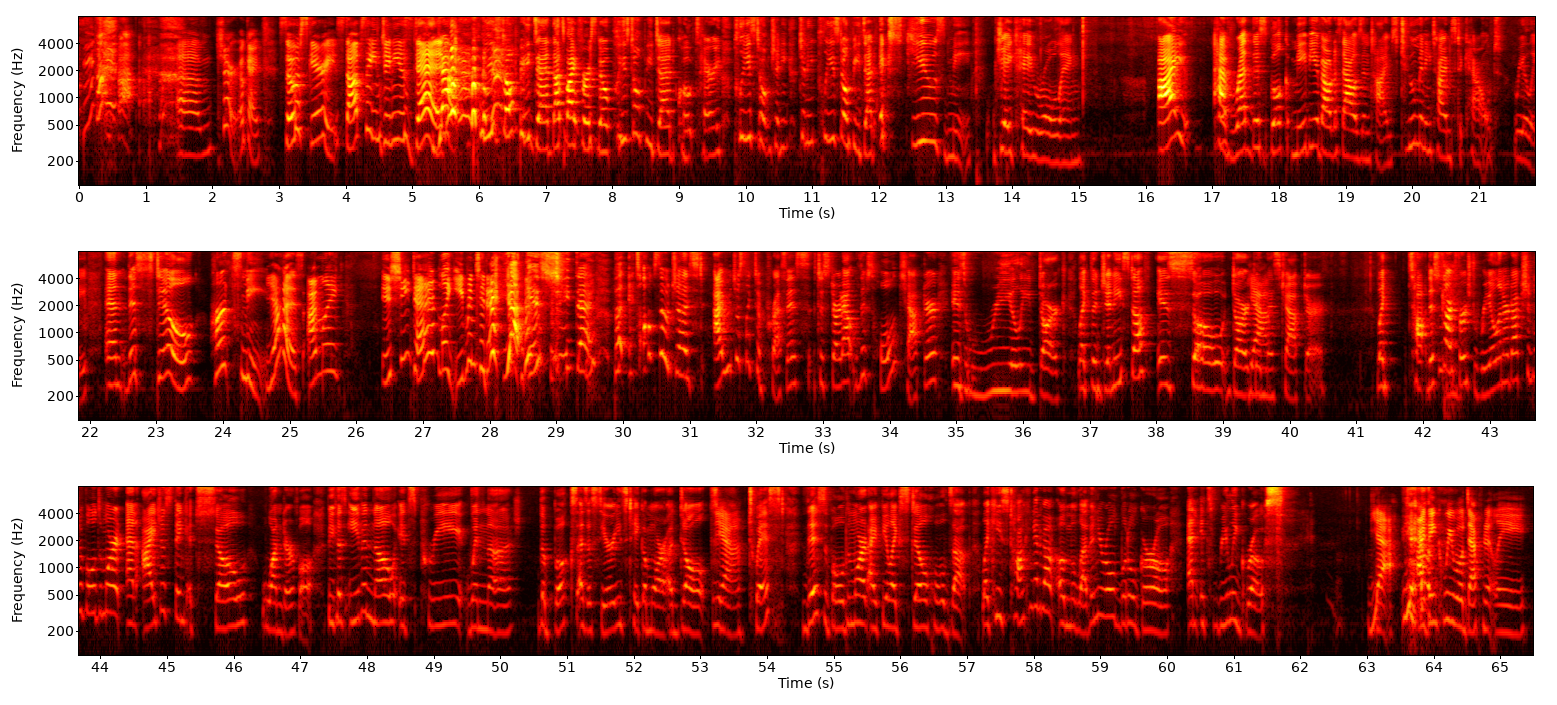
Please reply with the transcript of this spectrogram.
Um, sure. Okay. So scary. Stop saying Ginny is dead. yeah, please don't be dead. That's my first note. Please don't be dead, quotes Harry. Please don't, Ginny. Ginny, please don't be dead. Excuse me, J.K. Rowling. I have read this book maybe about a thousand times, too many times to count, really. And this still hurts me. Yes, I'm like, is she dead? Like even today? yeah, is she dead? But it's also just, I would just like to preface to start out this whole chapter is really dark. Like the Ginny stuff is so dark Yeah. in this chapter. Like, ta- this is our first real introduction to Voldemort, and I just think it's so wonderful because even though it's pre when the the books as a series take a more adult Yeah. twist, this Voldemort I feel like still holds up. Like he's talking about an 11 year old little girl, and it's really gross. Yeah. Yeah. I think we will definitely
